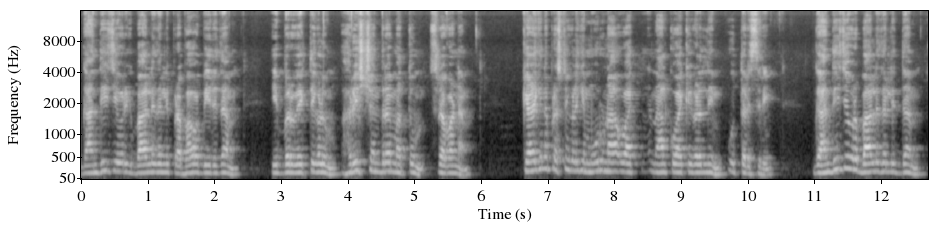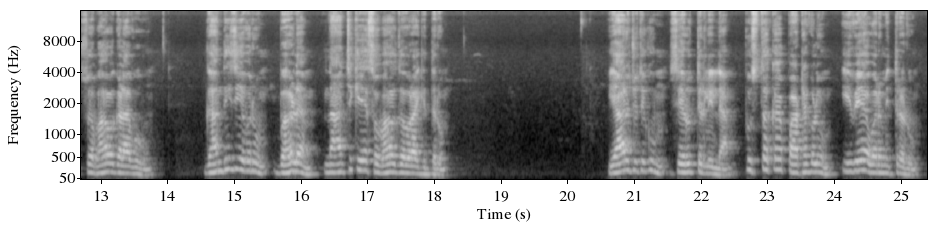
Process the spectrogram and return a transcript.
ಗಾಂಧೀಜಿಯವರಿಗೆ ಬಾಲ್ಯದಲ್ಲಿ ಪ್ರಭಾವ ಬೀರಿದ ಇಬ್ಬರು ವ್ಯಕ್ತಿಗಳು ಹರಿಶ್ಚಂದ್ರ ಮತ್ತು ಶ್ರವಣ. ಕೆಳಗಿನ ಪ್ರಶ್ನೆಗಳಿಗೆ ಮೂರು ನಾ ವಾಕ್, ನಾಲ್ಕು ವಾಕ್ಯಗಳಲ್ಲಿ ಉತ್ತರಿಸಿರಿ. ಗಾಂಧೀಜಿಯವರ ಬಾಲ್ಯದಲ್ಲಿದ್ದ ಸ್ವಭಾವಗಳಾವುವು? ಗಾಂಧೀಜಿಯವರು ಬಹಳ ನಾಚಿಕೆಯ ಸ್ವಭಾವದವರಾಗಿದ್ದರು. ಯಾರ ಜೊತೆಗೂ ಸೇರುತ್ತಿರಲಿಲ್ಲ. ಪುಸ್ತಕ ಪಾಠಗಳು ಇವೇ ಅವರ ಮಿತ್ರರು.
